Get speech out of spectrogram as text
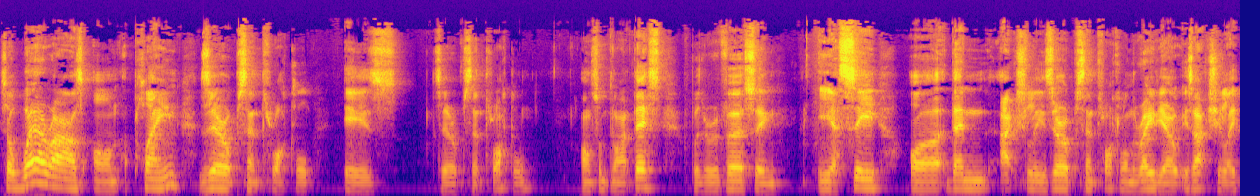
So whereas on a plane, 0% throttle is 0% throttle, on something like this, with a reversing ESC, or then actually 0% throttle on the radio is actually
